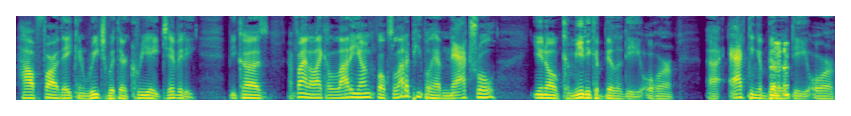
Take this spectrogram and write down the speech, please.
how far they can reach with their creativity because I find like a lot of young folks, a lot of people have natural, you know, comedic ability or uh, acting mm-hmm. ability mm-hmm. or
